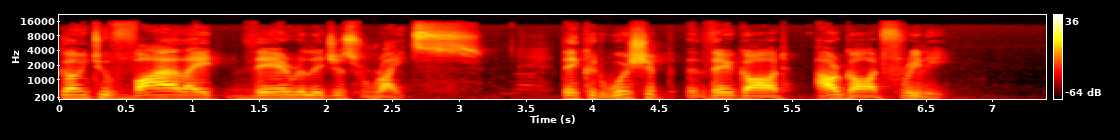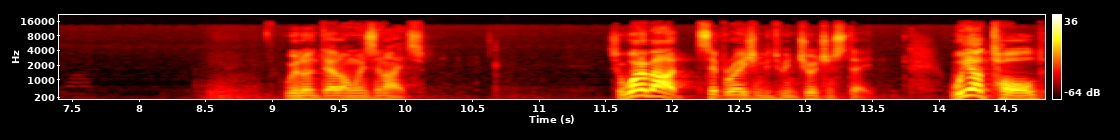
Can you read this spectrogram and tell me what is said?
going to violate their religious rights. They could worship their God, our God, freely. We learned that on Wednesday nights. So, what about separation between church and state? We are told,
